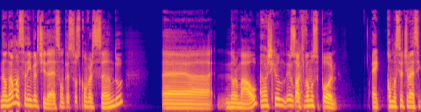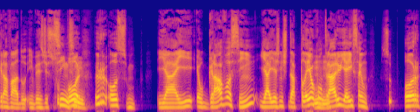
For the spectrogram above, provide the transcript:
Não, não é uma cena invertida. é- São pessoas conversando. é, normal. Eu acho que eu. eu... Só que vamos supor. É como se eu tivesse gravado, em vez de Sim, supor, sim. "R, os, m". E aí eu gravo assim, e aí a gente dá play ao Uhum. contrário, e aí sai um supor.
